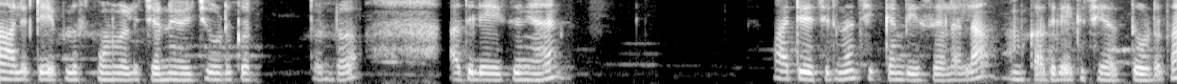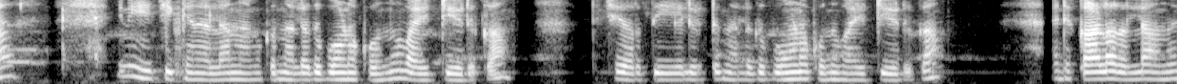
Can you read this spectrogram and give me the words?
നാല് ടേബിൾ സ്പൂൺ വെളിച്ചെണ്ണ ഒഴിച്ച് കൊടുക്കുന്നുണ്ട് അതിലേക്ക് ഞാൻ മാറ്റി വെച്ചിരുന്ന ചിക്കൻ പീസുകളെല്ലാം നമുക്ക് അതിലേക്ക് ചേർത്ത് കൊടുക്കാം. ഇനി ഈ ചിക്കനെല്ലാം നമുക്ക് നല്ലത് പോണൊക്കെ ഒന്ന് വഴറ്റിയെടുക്കാം. ചേർത്തിയിലിട്ട് നല്ലത് പോണൊക്കെ ഒന്ന് വഴറ്റിയെടുക്കാം. അതിന്റെ കളറെല്ലാം ഒന്ന്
